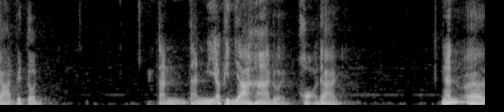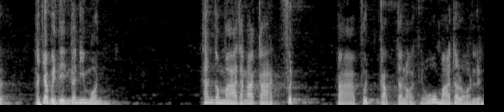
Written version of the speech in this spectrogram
ญาณเป็นต้น ท่านท่านมีอภิญญาห้าด้วย เหาะได้ งั้นพระเจ้าแผ่นดินก็นิมนต์ ท่านก็มาทางอากาศฟึดปลาฟึดกลับตลอด โอ้มาตลอดเลย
